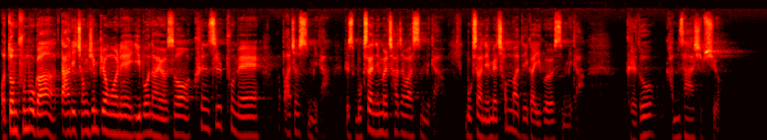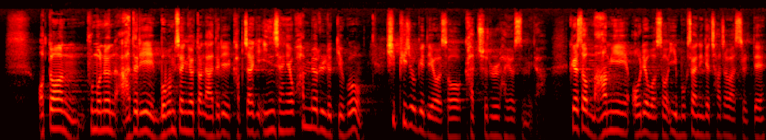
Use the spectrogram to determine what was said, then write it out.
어떤 부모가 딸이 정신병원에 입원하여서 큰 슬픔에 빠졌습니다. 그래서 목사님을 찾아왔습니다. 목사님의 첫 마디가 이거였습니다. 그래도 감사하십시오. 어떤 부모는 아들이 모범생이었던 아들이 갑자기 인생의 환멸을 느끼고 히피족이 되어서 가출을 하였습니다. 그래서 마음이 어려워서 이 목사님께 찾아왔을 때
